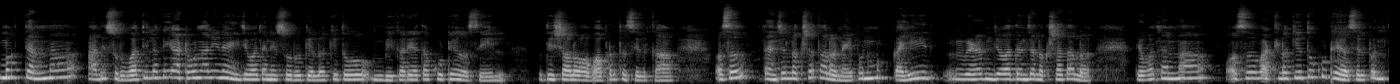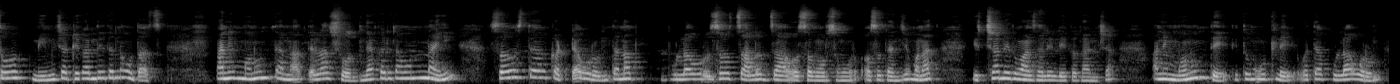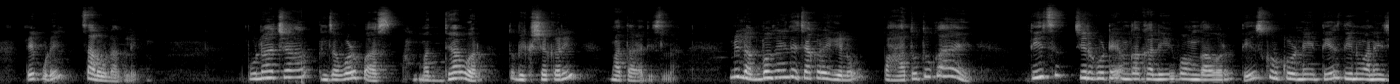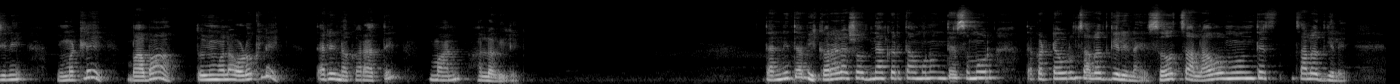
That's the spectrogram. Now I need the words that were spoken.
मग त्यांना आधी सुरुवातीला काही आठवण आली नाही जेव्हा त्यांनी सुरू केलं की तो भिकारी आता कुठे असेल? तो ती शाल वापरत असेल का? असं त्यांच्या लक्षात आलं नाही. पण मग काही वेळानं जेव्हा त्यांच्या लक्षात आलं तेव्हा त्यांना असं वाटलं की तो कुठे असेल? पण तो नेहमीच्या ठिकाणी तिथे नव्हताच. आणि म्हणून त्यांना त्याला शोधण्याकरिता म्हणून नाही सहज त्या कट्ट्यावरून त्यांना पुलावरून सहज चालत जावं समोर समोर असं त्यांच्या मनात इच्छा निर्माण झाली लेखकांच्या. आणि म्हणून ते तिथून उठले व त्या पुलावरून ते पुढे चालू लागले. पुलाच्या जवळपास मध्यावर तो भिक्षकरी म्हातारा दिसला. मी लगबगीने त्याच्याकडे गेलो. पाहतो तो काय? तीच चिरगुटे अंगाखाली व अंगावर तेच कुरकुरणे तेच दिनवाने जिने. मी म्हटले बाबा तुम्ही मला ओळखले. त्याने नकारात ते मान हलविले. त्यांनी त्या भिकाऱ्याला शोधण्याकरता म्हणून ते समोर त्या कट्ट्यावरून चालत गेले नाही. सहज चालावं म्हणून ते चालत गेले.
